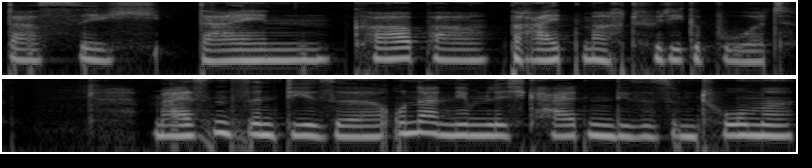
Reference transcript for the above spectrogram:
dass sich dein Körper bereit macht für die Geburt. Meistens sind diese Unannehmlichkeiten, diese Symptome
